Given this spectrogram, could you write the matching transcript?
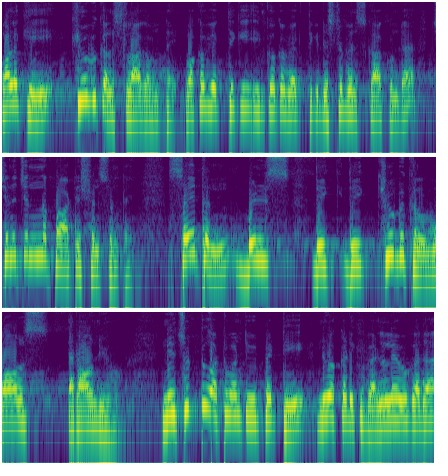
వాళ్ళకి క్యూబికల్స్ లాగా ఉంటాయి. ఒక వ్యక్తికి ఇంకొక వ్యక్తికి డిస్టర్బెన్స్ కాకుండా చిన్న చిన్న పార్టిషన్స్ ఉంటాయి. Satan builds the the cubicle walls around you నీ చుట్టూ అటువంటివి పెట్టి నువ్వు అక్కడికి వెళ్ళలేవు కదా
